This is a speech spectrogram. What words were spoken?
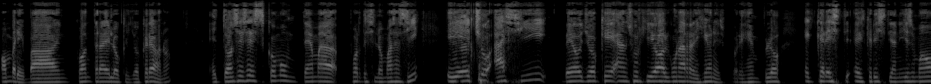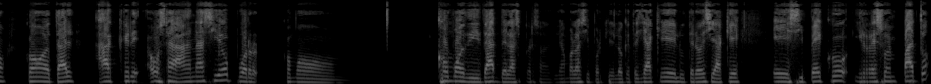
hombre, va en contra de lo que yo creo, ¿no? Entonces es como un tema, por decirlo más así, y de hecho así veo yo que han surgido algunas religiones, por ejemplo, el, cristianismo como tal, ha o sea, ha nacido por como comodidad de las personas, digámoslo así, porque lo que te decía que Lutero decía que eh, si peco y rezo empato,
